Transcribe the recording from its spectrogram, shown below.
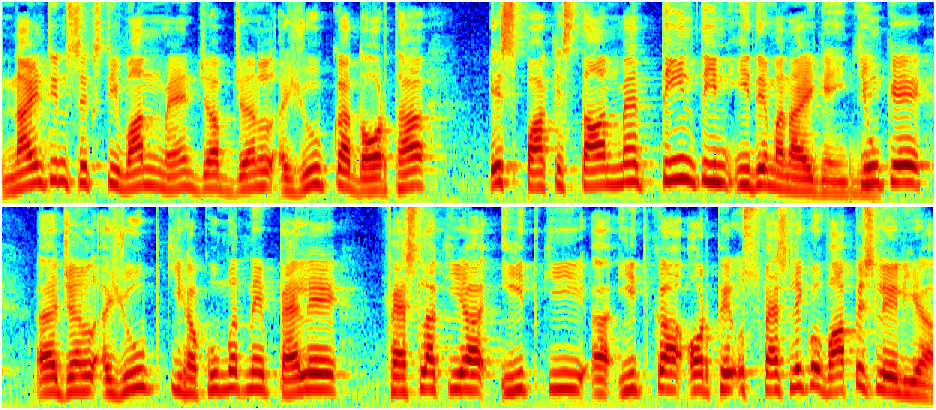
نائنٹین سکسٹی ون میں جب جنرل ایوب کا دور تھا اس پاکستان میں تین تین عیدیں منائی گئیں۔ جی۔ کیونکہ جنرل ایوب کی حکومت نے پہلے فیصلہ کیا عید کی عید کا اور پھر اس فیصلے کو واپس لے لیا۔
